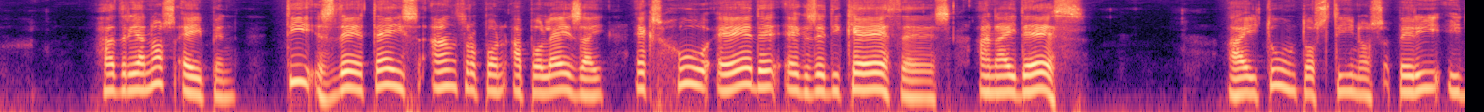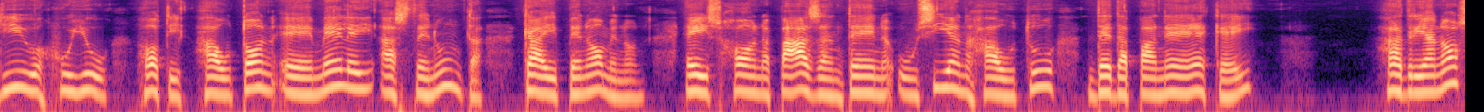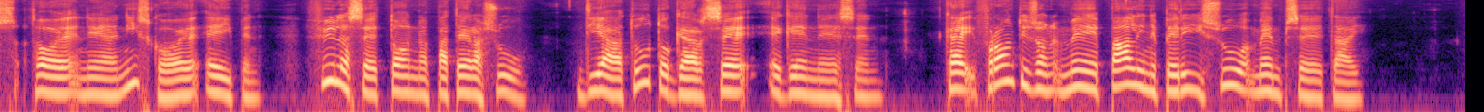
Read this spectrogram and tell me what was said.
Hadrianos eipen, ti sde teis anthropon apolesai ex hu ede exediceses anaides. Aitun tinos peri idiu huiu hoti hauton e melei ascenunta kai phenomenon. Eis hon pasan ten usian hautu dedapaneekei. Hadrianos toe neaniscoe eipen, phylase ton patera su, dia tuto garse egenesen kai frontison me palin peri su memsetai.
